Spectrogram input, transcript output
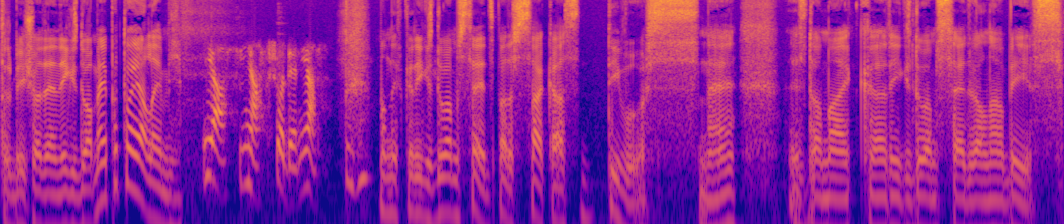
Tas bija šodien Rīgas domē par to jālemj. Jā, jā, šodien, jā. Mhm. Man liekas, ka Rīgas domas sēdes parasti sākās divos. Nē, es domāju, ka Rīgas domas sēde vēl nav bijusi.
